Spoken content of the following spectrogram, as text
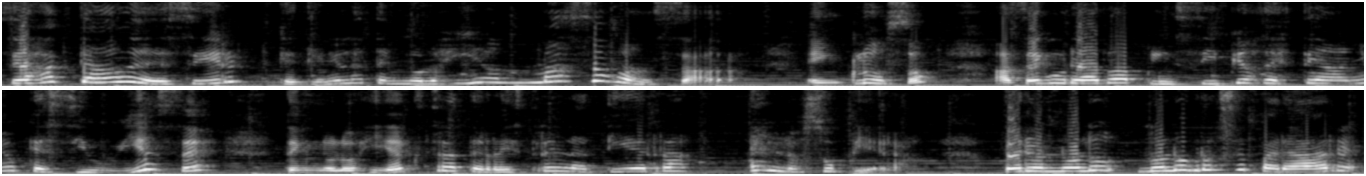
se ha jactado de decir que tiene la tecnología más avanzada e incluso ha asegurado a principios de este año que si hubiese tecnología extraterrestre en la Tierra, él lo supiera, pero no, no logró separar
